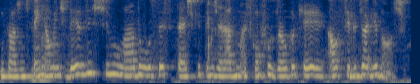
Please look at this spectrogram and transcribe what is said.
Então, a gente tem Exato. realmente desestimulado o uso desse teste que tem gerado mais confusão do que auxílio diagnóstico.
